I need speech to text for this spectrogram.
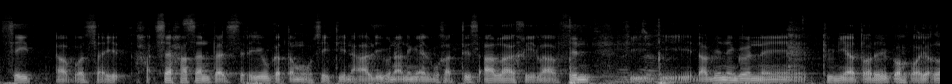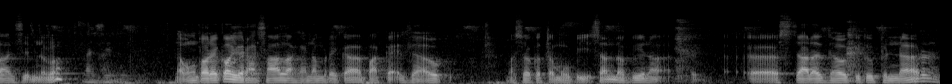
Sayyid apa Sayyid Syekh Hasan Basri ketemu Sayyidina Ali ku nang ilmu hadis ala khilafin fihi. Tapi ning gone dunia tarekat koyo lazim napa? Lazim. Nah wong tarekat ya ora salah karena mereka pakai zaub. Masa ketemu pisan tapi nak e, secara zaub itu benar.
